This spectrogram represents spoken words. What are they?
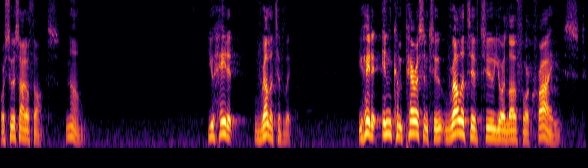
or suicidal thoughts. No. You hate it relatively. You hate it in comparison to, relative to your love for Christ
